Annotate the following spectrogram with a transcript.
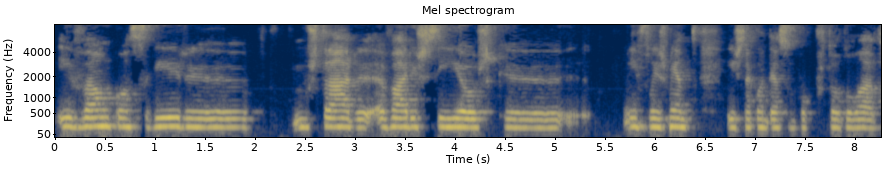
e vão conseguir eh, mostrar a vários CEOs que infelizmente isto acontece um pouco por todo o lado,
